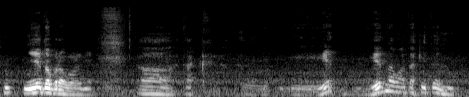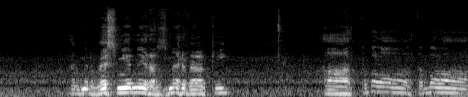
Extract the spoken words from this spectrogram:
nie dobrovoľne. A, tak je, jedna má taký ten takmer vesmírny rozmer veľký. A to bolo, to bolo,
